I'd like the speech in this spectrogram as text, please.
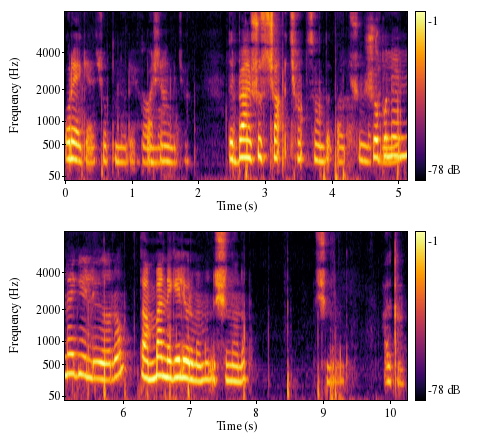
Oraya gel. Shop'un oraya. Başlangıca. Dur ben şu sandık. Ay, şunu Shop'un önüne geliyorum. Tamam ben de geliyorum hemen ışınlanıp. Işınlandım. Hadi kanka.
